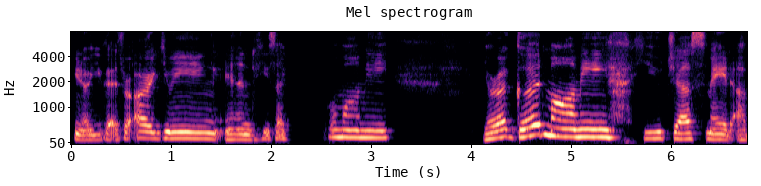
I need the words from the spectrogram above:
you know, you guys were arguing. And he's like, well, mommy, you're a good mommy. You just made a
